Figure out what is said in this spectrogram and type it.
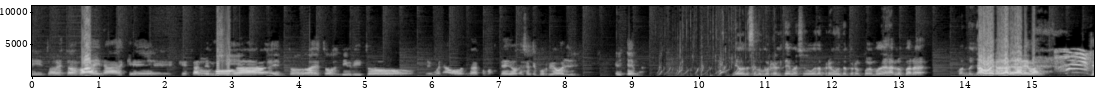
y todas estas vainas que, que están de Oh, moda en todos estos libritos de buena onda. ¿Cómo- ¿De dónde se te ocurrió el, el tema? ¿De dónde se me ocurrió el tema? Es una buena pregunta, pero podemos dejarlo para cuando ya. Ah, bueno, dale, dale, vale. Sí,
